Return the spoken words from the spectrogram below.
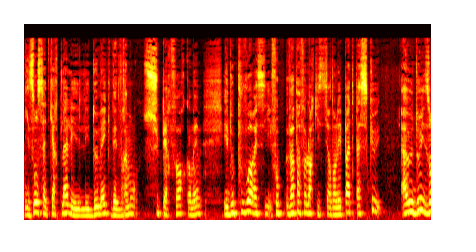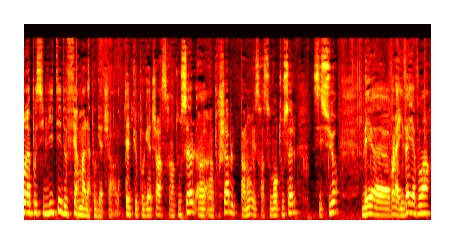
ils ont cette carte-là, les, deux mecs, d'être vraiment super forts quand même et de pouvoir essayer. Il va pas falloir qu'ils se tirent dans les pattes parce que à eux deux, ils ont la possibilité de faire mal à Pogachar. Alors peut-être que Pogachar sera un tout seul, un, intouchable, pardon, il sera souvent tout seul, c'est sûr. Mais euh, voilà, il va y avoir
